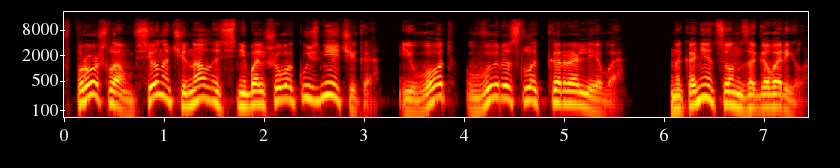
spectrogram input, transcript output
В прошлом все начиналось с небольшого кузнечика, и вот выросла королева. Наконец он заговорил.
